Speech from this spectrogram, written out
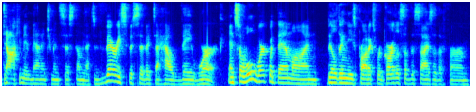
document management system that's very specific to how they work. And so we'll work with them on building these products, regardless of the size of the firm,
